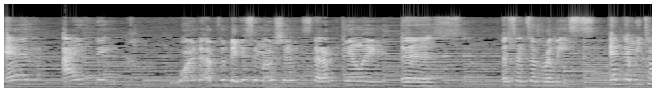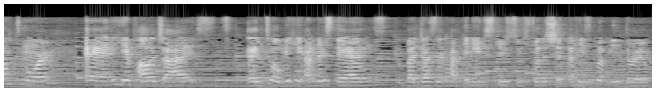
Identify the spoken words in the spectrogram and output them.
and I think one of the biggest emotions that I'm feeling is a sense of release. And then we talked more, and he apologized and told me he understands but doesn't have any excuses for the shit that he's put me through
